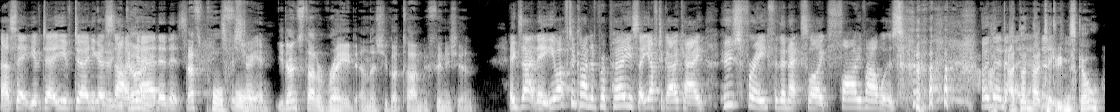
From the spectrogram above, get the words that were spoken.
that's it. You've done you've done. You got to Yeah, start you don't- again, and it's That's poor it's frustrating. form. You don't start a raid unless you've got time to finish it. Exactly. You have to kind of prepare yourself. You have to go, okay, who's free for the next like five hours? and I, I done that to Green Skull.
